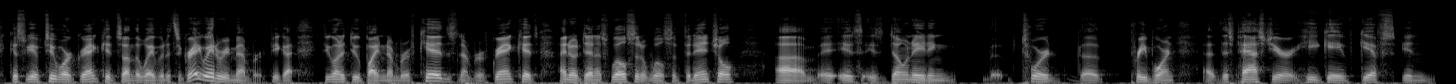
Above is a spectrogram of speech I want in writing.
because we have two more grandkids on the way. But it's a great way to remember if you got if you want to do it by number of kids, number of grandkids. I know Dennis Wilson at Wilson Financial um, is is donating uh, toward uh, preborn. Uh, this past year, he gave gifts in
